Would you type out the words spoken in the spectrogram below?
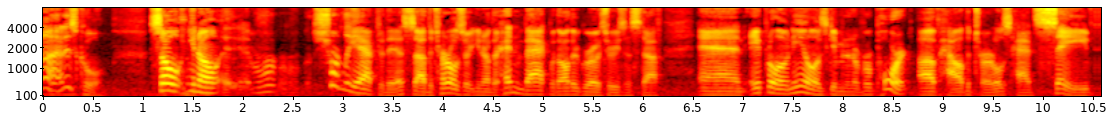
Oh, that is cool. So you know, shortly after this, uh, the turtles are you know they're heading back with all their groceries and stuff, and April O'Neil is giving a report of how the turtles had saved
